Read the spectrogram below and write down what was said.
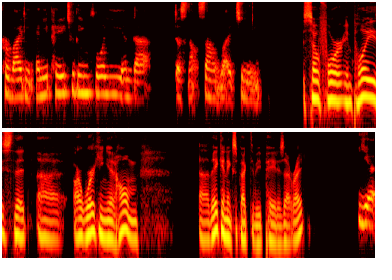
providing any pay to the employee, and that does not sound right to me. So, for employees that uh, are working at home, uh, they can expect to be paid. Is that right? Yeah.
